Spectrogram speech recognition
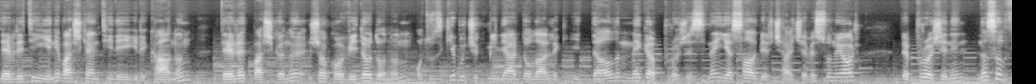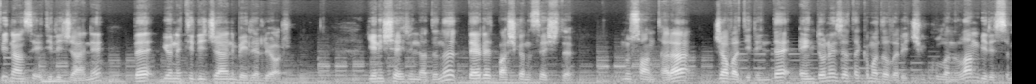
Devletin yeni başkentiyle ilgili kanun, devlet başkanı Joko Widodo'nun 32,5 milyar dolarlık iddialı mega projesine yasal bir çerçeve sunuyor ve projenin nasıl finanse edileceğini ve yönetileceğini belirliyor. Yeni şehrin adını devlet başkanı seçti. Nusantara, Java dilinde Endonezya takım adaları için kullanılan bir isim.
